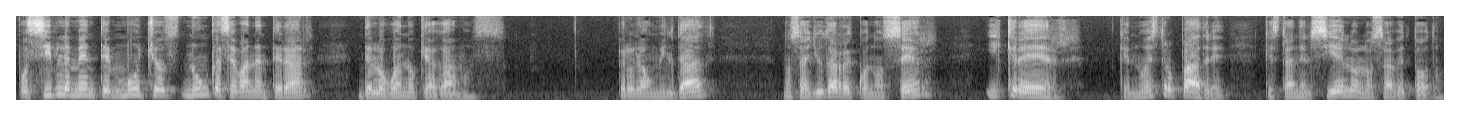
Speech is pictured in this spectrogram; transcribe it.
Posiblemente muchos nunca se van a enterar de lo bueno que hagamos, pero la humildad nos ayuda a reconocer y creer que nuestro Padre que está en el cielo lo sabe todo.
